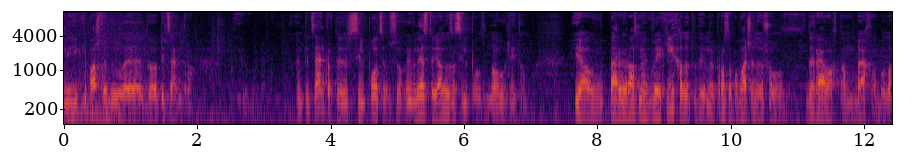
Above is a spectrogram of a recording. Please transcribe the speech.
Мій екіпаж видали до епіцентру. Епіцентр, це ж сільпо, це все. І вони стояли за сільпо на углі там. Я перший раз ми як їхали туди, ми просто побачили, що в деревах там беха була.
